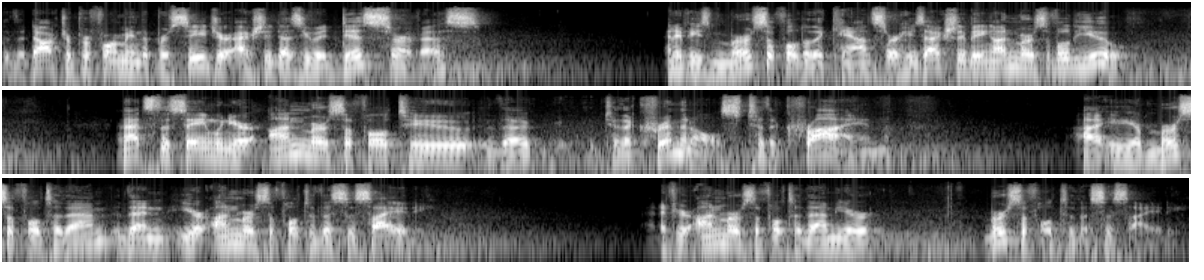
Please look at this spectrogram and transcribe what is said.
the doctor performing the procedure actually does you a disservice. And if he's merciful to the cancer, he's actually being unmerciful to you. And that's the same when you're unmerciful to the, to the criminals, to the crime. Uh, you're merciful to them, then you're unmerciful to the society. And if you're unmerciful to them, you're merciful to the society.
